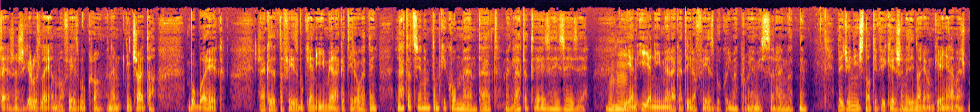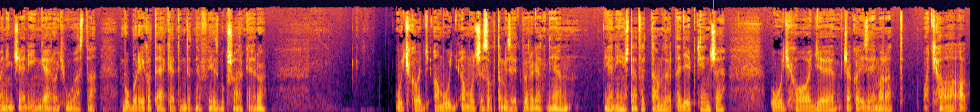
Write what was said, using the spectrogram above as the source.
teljesen sikerült lejennem a Facebookról, nem nincs rajta buborék. És elkezdett a Facebook ilyen e-maileket írogatni, hogy látod, hogy nem tudom ki kommentelt, meg látod, hogy ez, ez, ez, uh-huh. ilyen, ilyen e-maileket ír a Facebook, hogy megpróbáljam visszarángatni. De így, hogy nincs notification, ez így nagyon kényelmes, mert nincs ilyen inger, hogy hú, azt a buborékot el kell tüntetni a Facebook sarkáról. Úgyhogy amúgy, amúgy se szoktam izét pörgetni ilyen, ilyen Instát vagy Tumblr-t egyébként se, úgyhogy csak a izé maradt, hogyha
